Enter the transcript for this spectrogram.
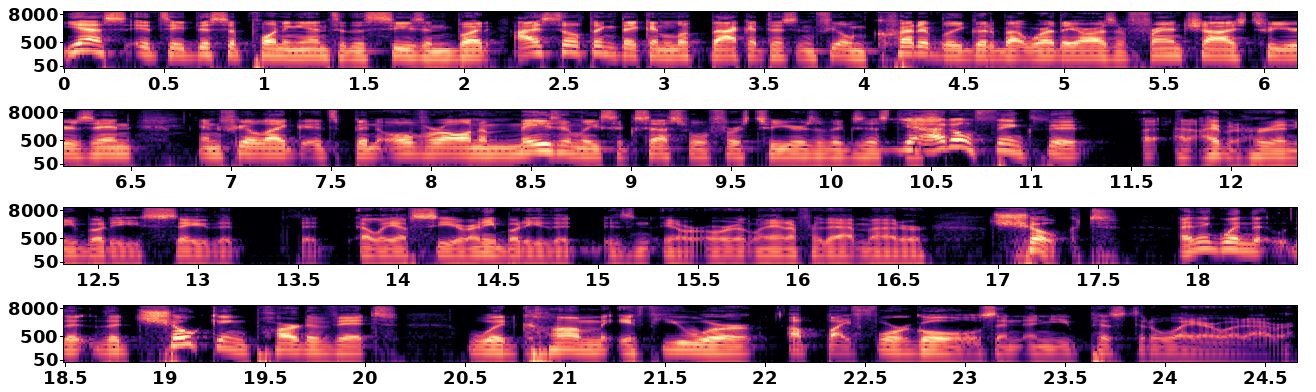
Yes, it's a disappointing end to the season, but I still think they can look back at this and feel incredibly good about where they are as a franchise two years in and feel like it's been overall an amazingly successful first two years of existence. Yeah, I don't think that I haven't heard anybody say that that LAFC or anybody that is or, or Atlanta for that matter choked. I think when the, the, the choking part of it would come if you were up by four goals and, and you pissed it away or whatever.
